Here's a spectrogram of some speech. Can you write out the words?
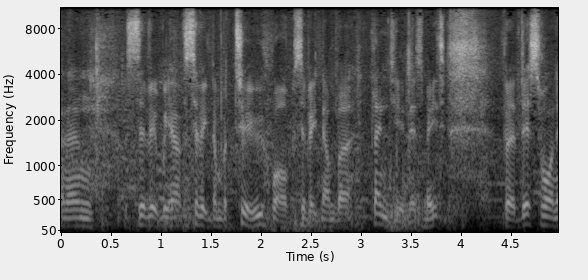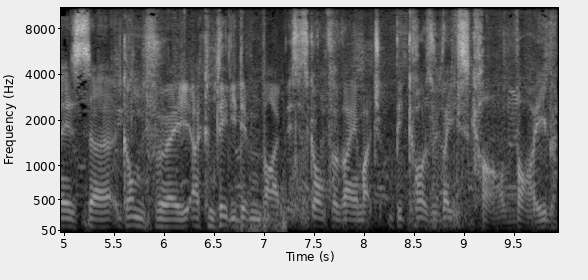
And then Civic, we have Civic number two, well, Civic number plenty in this meet, but this one is uh, gone for a, a, completely different vibe. This has gone for very much because race car vibe.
